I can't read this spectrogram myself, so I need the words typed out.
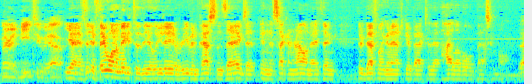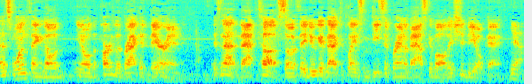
They're going to need to, yeah. Yeah, if, if they want to make it to the Elite Eight or even past the Zags at, in the second round, I think they're definitely going to have to get back to that high level of basketball. That's one thing, though. You know, the part of the bracket they're in is not that tough. So if they do get back to playing some decent brand of basketball, they should be okay. Yeah.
